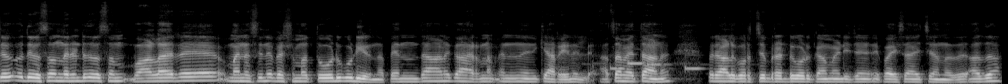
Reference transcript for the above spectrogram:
ദിവസം ഒന്ന് രണ്ട് ദിവസം വളരെ മനസ്സിന് വിഷമത്തോടു കൂടിയിരുന്നു. അപ്പോൾ എന്താണ് കാരണം എന്നൊന്നും എനിക്ക് അറിയണില്ല. ആ സമയത്താണ് ഒരാൾ കുറച്ച് ബ്രെഡ് കൊടുക്കാൻ വേണ്ടിയിട്ട് പൈസ അയച്ചു തന്നത്. അത്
